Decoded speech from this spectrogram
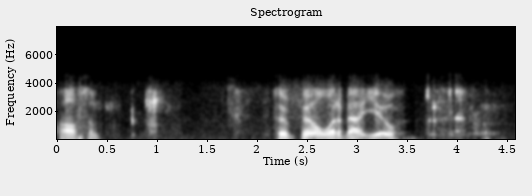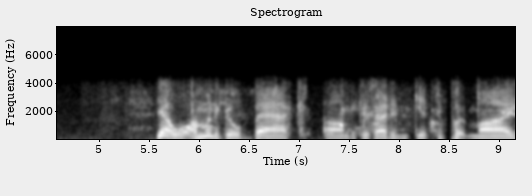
Awesome. So, Bill, what about you? Yeah, well, I'm going to go back um, because I didn't get to put my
